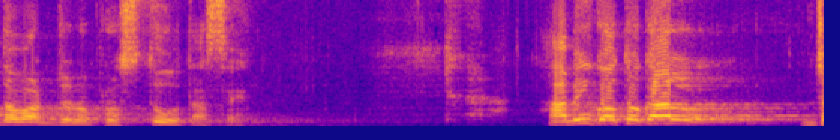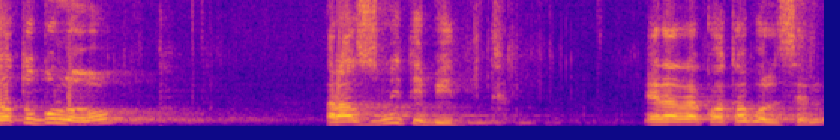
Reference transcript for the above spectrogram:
দেওয়ার জন্য প্রস্তুত আছে। আমি গতকাল যতগুলো রাজনীতিবিদ, এনারা কথা বলছেন,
